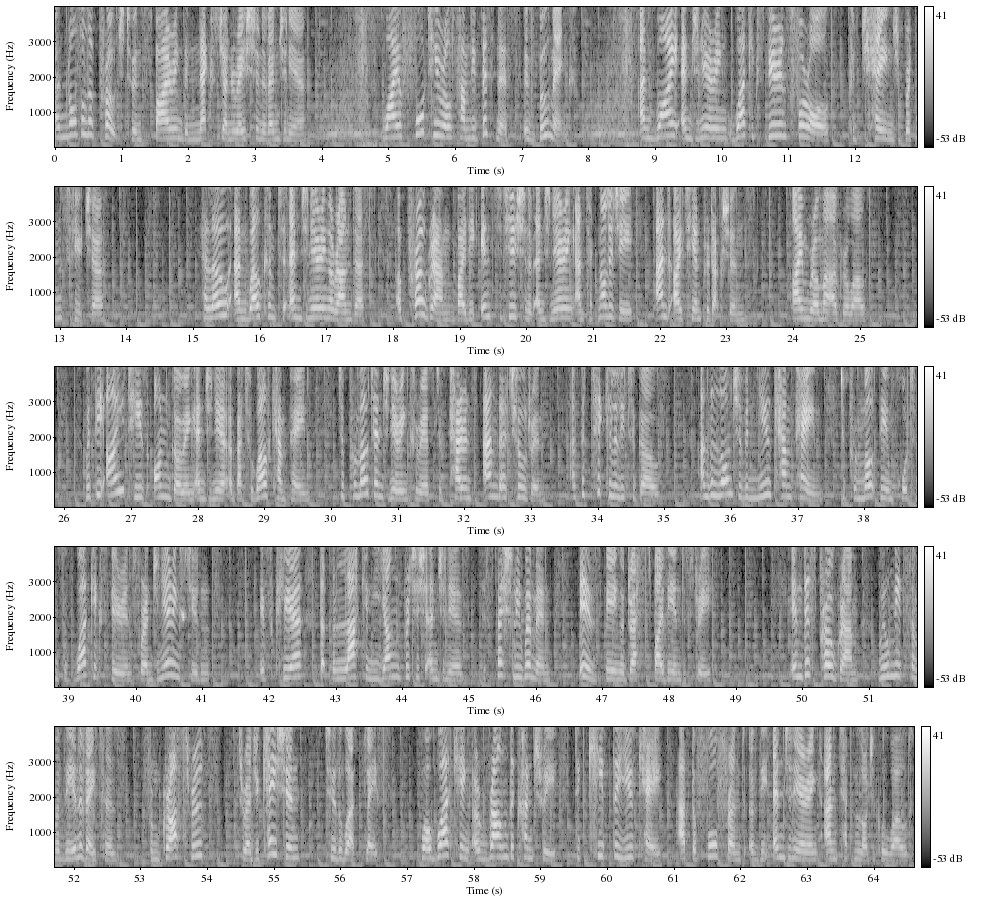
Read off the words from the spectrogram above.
a novel approach to inspiring the next generation of engineer. Why a 40-year-old family business is booming. And why engineering work experience for all could change Britain's future. Hello and welcome to Engineering Around Us, a programme by the Institution of Engineering and Technology and ITN Productions. I'm Roma Agrawal. With the IET's ongoing Engineer a Better World campaign, to promote engineering careers to parents and their children, and particularly to girls, and the launch of a new campaign to promote the importance of work experience for engineering students, it's clear that the lack in young British engineers, especially women, is being addressed by the industry. In this programme, we'll meet some of the innovators, from grassroots, through education, to the workplace, who are working around the country to keep the UK at the forefront of the engineering and technological world.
